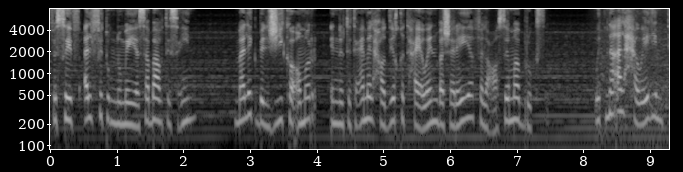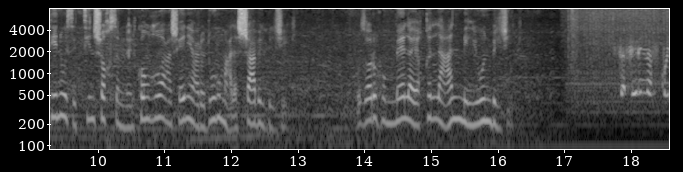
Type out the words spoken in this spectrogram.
في صيف 1897 ملك بلجيكا أمر إنه تتعمل حديقة حيوان بشرية في العاصمة بروكسل. واتنقل حوالي 260 شخص من الكونغو عشان يعرضوهم على الشعب البلجيكي. وزارهم ما لا يقل عن مليون بلجيكي. سافرنا في كل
